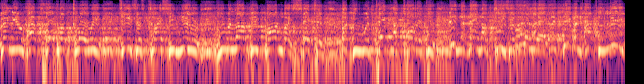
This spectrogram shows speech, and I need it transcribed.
when you have hope of glory, Jesus Christ in you, you will not be bound by Satan, but you will take authority in the name of Jesus. And every demon have to leave,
